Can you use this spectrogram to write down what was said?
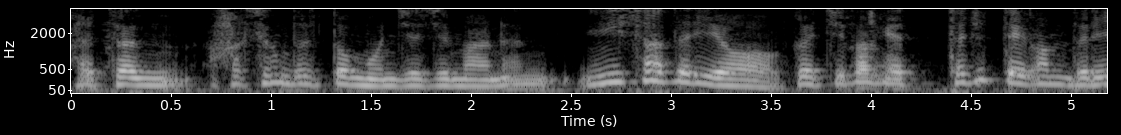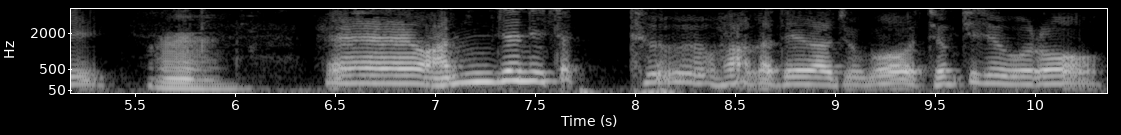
하여튼 학생들도 문제지만은 이사들이요. 그 지방의 터줏대감들이 음. 에, 완전히 세트화가 돼가지고 정치적으로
